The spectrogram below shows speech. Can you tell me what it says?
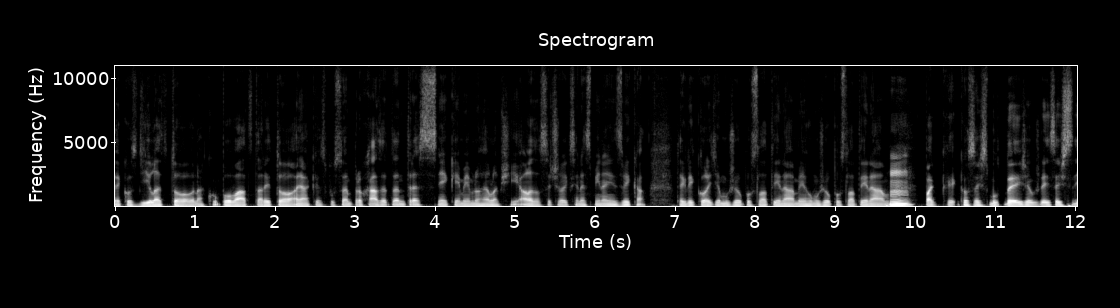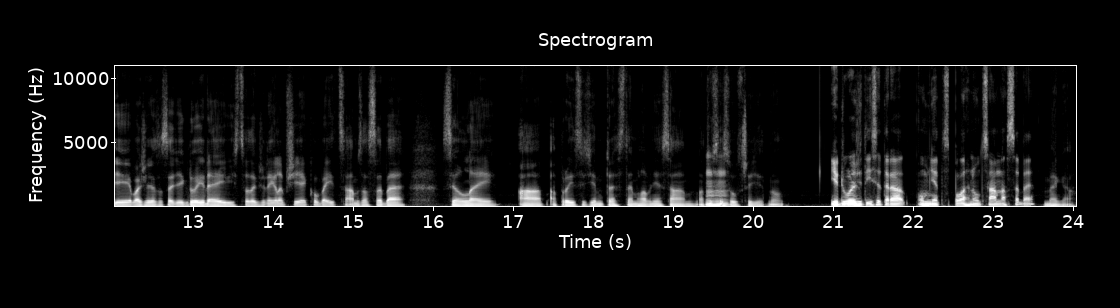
jako sdílet to, nakupovat tady to a nějakým způsobem procházet ten trest s někým je mnohem lepší, ale zase člověk si nesmí na nic zvykat. Tak kdykoliv tě můžou poslat jinam, jeho můžou poslat jinam, hmm. pak jako seš smutný, že už nejseš s ním a že zase někdo jiný, víš co, takže nejlepší je jako být sám za sebe, silnej a, a projít si tím trestem hlavně sám, na to hmm. se soustředit, no. Je důležité se teda umět spolehnout sám na sebe? Mega.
